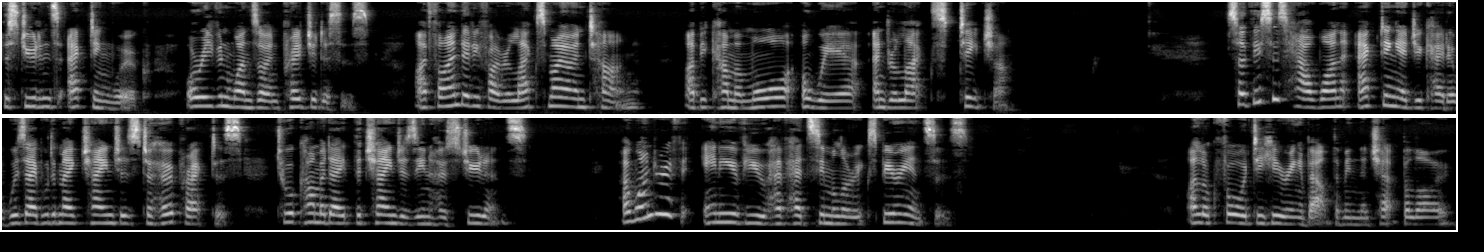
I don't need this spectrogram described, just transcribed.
the student's acting work, or even one's own prejudices. I find that if I relax my own tongue, I become a more aware and relaxed teacher. So, this is how one acting educator was able to make changes to her practice to accommodate the changes in her students. I wonder if any of you have had similar experiences. I look forward to hearing about them in the chat below.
